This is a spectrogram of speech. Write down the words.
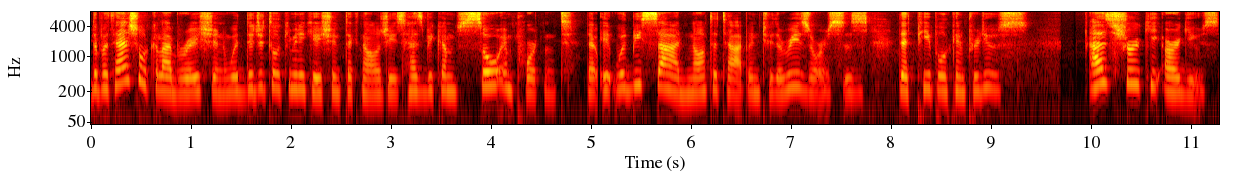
The potential collaboration with digital communication technologies has become so important that it would be sad not to tap into the resources that people can produce. As Shirky argues,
